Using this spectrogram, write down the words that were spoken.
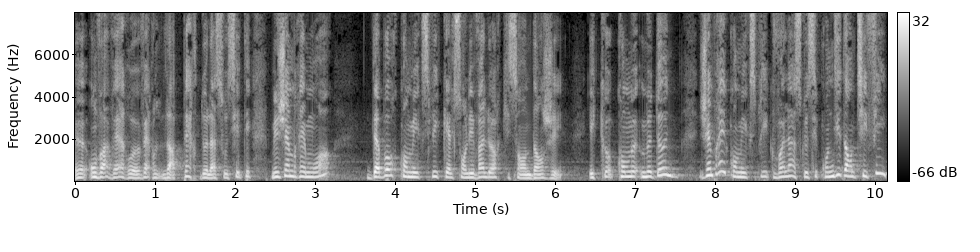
euh, on va vers euh, vers la perte de la société. Mais j'aimerais moi d'abord qu'on m'explique quelles sont les valeurs qui sont en danger et qu'on me, donne. J'aimerais qu'on m'explique, voilà, ce que c'est qu'on identifie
